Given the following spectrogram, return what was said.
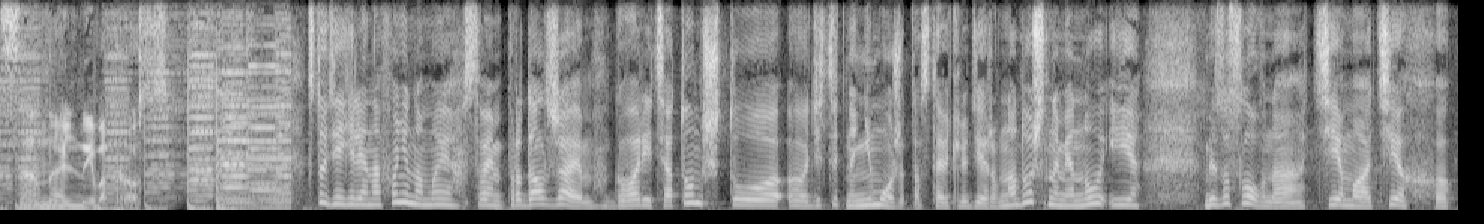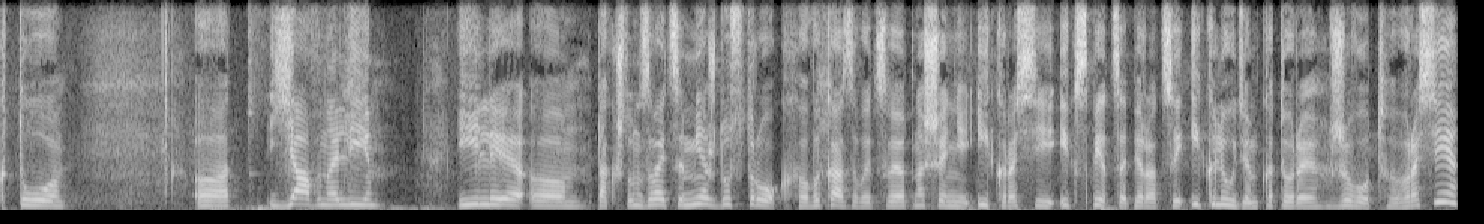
Национальный вопрос. Студии Елена Фонина. Мы с вами продолжаем говорить о том, что э, действительно не может оставить людей равнодушными, но и, безусловно, тема тех, кто э, явно ли или, э, так что называется, между строк выказывает свое отношение и к России, и к спецоперации, и к людям, которые живут в России,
